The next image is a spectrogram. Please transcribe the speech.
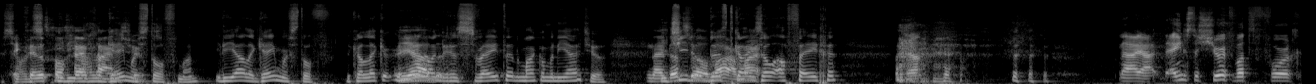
zo, ik vind het gewoon geen fijn gamerstof, man. Ideale gamerstof. Je kan lekker urenlang ja, erin zweten, dat maakt me niet uit, joh. Nee, je dat Cheeto dust waar, kan maar... je zo afvegen. Ja. nou ja, het enige shirt wat voor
